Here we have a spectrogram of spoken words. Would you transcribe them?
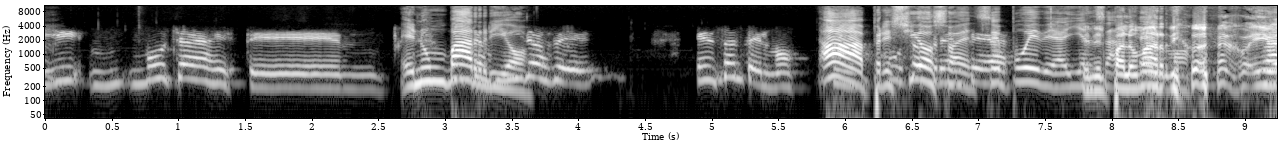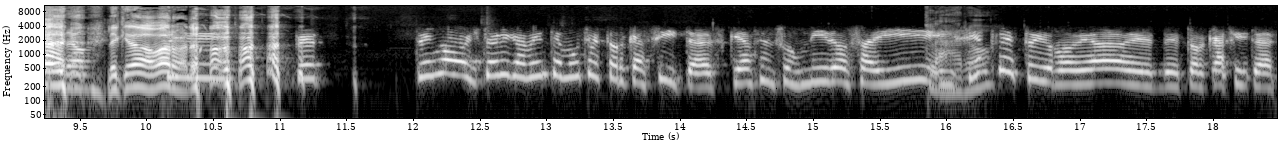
y muchas, este, En un barrio. de, en San Telmo. Ah, Sí, precioso, frente se puede ahí en, En el San palomar, Telmo. dijo. Iba- Claro. Le quedaba bárbaro. Sí, pero tengo históricamente muchas torcasitas que hacen sus nidos ahí Claro. y siempre estoy rodeada de, de torcasitas.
